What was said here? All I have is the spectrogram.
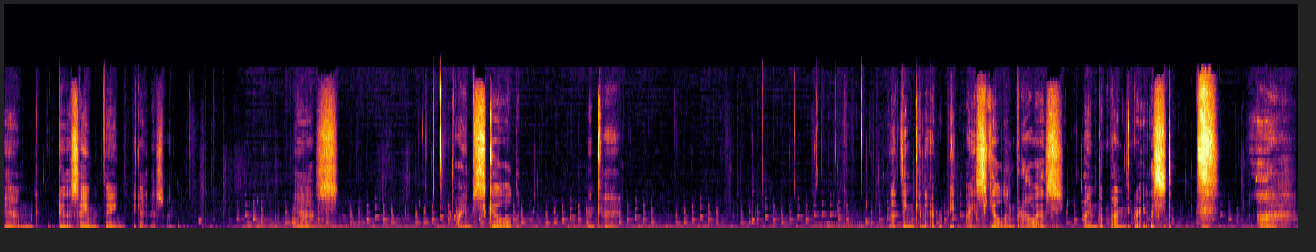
And do the same thing to get this one. Yes. I am skilled. Okay. Nothing can ever beat my skill and prowess. I'm the I'm the greatest. Ah.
